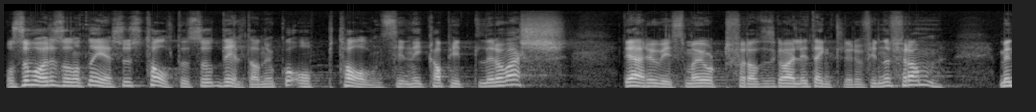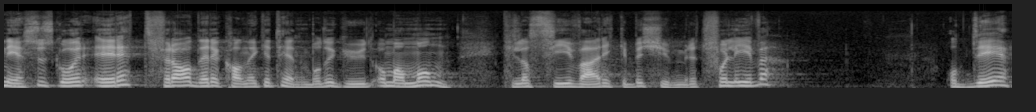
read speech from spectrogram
Og så var det sånn at Når Jesus talte, så delte han jo ikke opp talen sin i kapitler og vers. Det er jo vi som har gjort for at det skal være litt enklere å finne fram. Men Jesus går rett fra 'dere kan ikke tjene både Gud og mammon' til å si 'vær ikke bekymret for livet'. Og det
